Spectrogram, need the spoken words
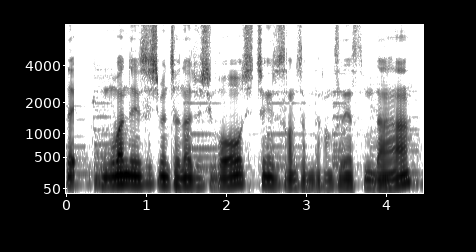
네 궁금한 점 있으시면 전화 주시고 시청해 주셔서 감사합니다. 강선이었습니다.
